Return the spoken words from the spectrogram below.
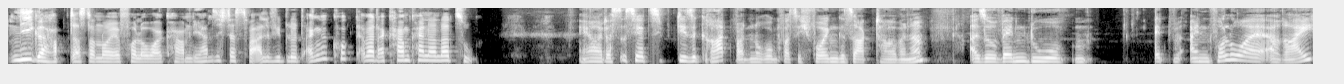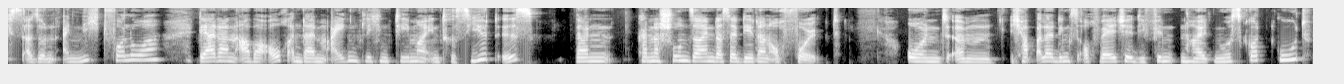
nie gehabt, dass da neue Follower kamen. Die haben sich das zwar alle wie blöd angeguckt, aber da kam keiner dazu. Ja, das ist jetzt diese Gratwanderung, was ich vorhin gesagt habe. Ne? Also wenn du einen Follower erreichst, also einen Nicht-Follower, der dann aber auch an deinem eigentlichen Thema interessiert ist, dann kann das schon sein, dass er dir dann auch folgt. Und ähm, ich habe allerdings auch welche, die finden halt nur Scott gut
